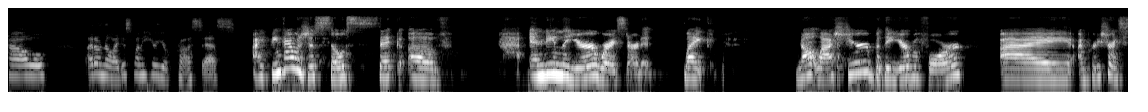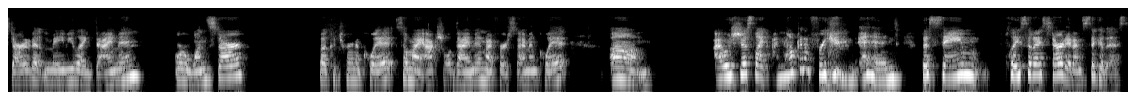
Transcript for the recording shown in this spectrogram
how i don't know i just want to hear your process. I think i was just so sick of ending the year where i started. Like not last year but the year before i i'm pretty sure i started at maybe like diamond or one star but Katrina quit. So my actual diamond, my first diamond quit. Um, I was just like, I'm not gonna freaking end the same place that I started. I'm sick of this.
